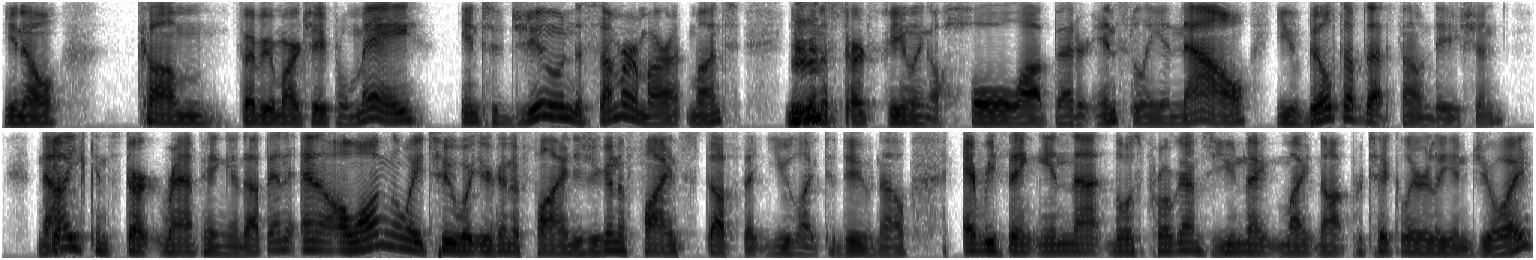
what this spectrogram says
you know, come February, March, April, May into June, the summer mar- months, you're mm-hmm. going to start feeling a whole lot better instantly. And now you've built up that foundation. Now yep. you can start ramping it up. And and along the way too, what you're going to find is you're going to find stuff that you like to do. Now, everything in that those programs you might might not particularly enjoy,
